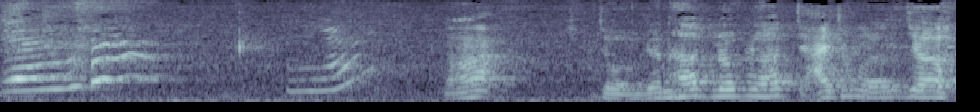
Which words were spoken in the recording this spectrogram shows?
Ghê quá Nhá đó chuồn trên hết nước nó hết chảy xuống rồi chưa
